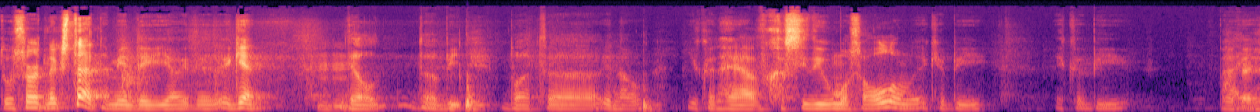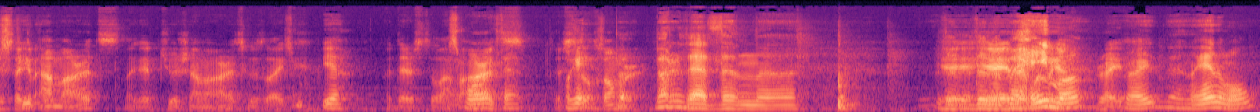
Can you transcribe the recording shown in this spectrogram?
to a certain extent. I mean, they, uh, they again, they'll, they'll be, but uh, you know, you can have Hasidim Olam. It could be, it could be. But they're just like an. Amaretz, like a Jewish Amaretz who's like, Yeah, but they're still it's more like Amaretz. that. They're Okay, still Chomer. be- better that than uh, than, Yeah, than yeah, a yeah, behemoth, yeah, right. right? Than an animal.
